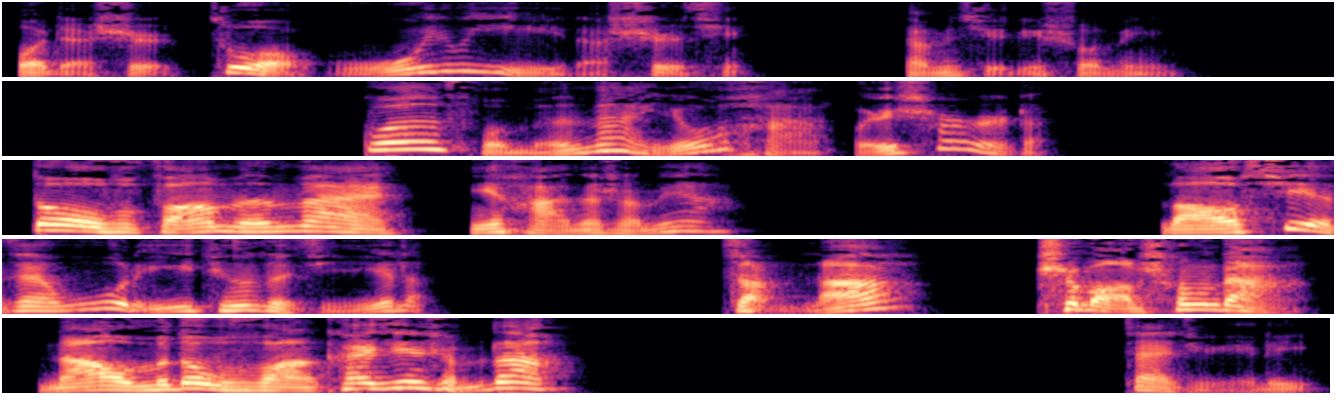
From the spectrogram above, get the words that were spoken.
或者是做无意义的事情。咱们举例说明：官府门外有喊回事儿的，豆腐房门外你喊的什么呀？老谢在屋里一听就急了：“怎么了？吃饱撑的，拿我们豆腐坊开心什么的？”再举一例：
